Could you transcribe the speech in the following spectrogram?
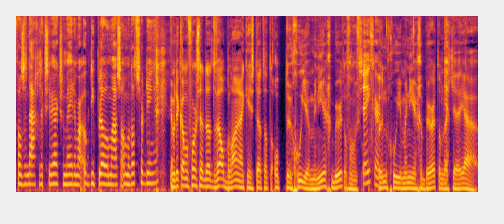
van zijn dagelijkse werkzaamheden, maar ook diploma's, allemaal dat soort dingen. Ja, maar ik kan me voorstellen dat het wel belangrijk is dat dat op de goede manier gebeurt. Of een, Zeker. of een goede manier gebeurt. Omdat je, ja,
